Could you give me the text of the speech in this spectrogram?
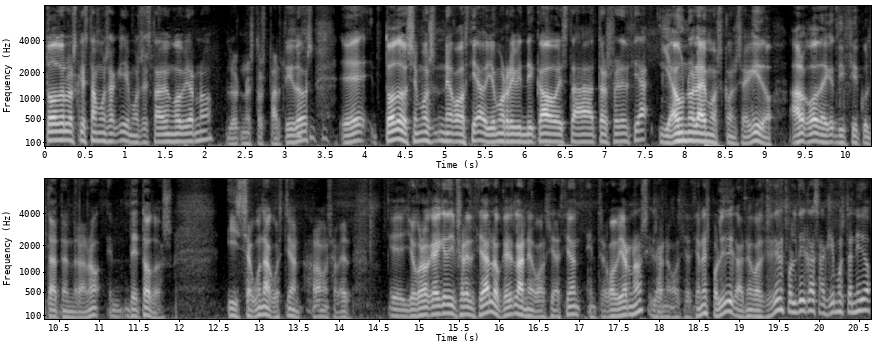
todos los que estamos aquí hemos estado en gobierno, los, nuestros partidos, eh, todos hemos negociado y hemos reivindicado esta transferencia y aún no la hemos conseguido. Algo de dificultad tendrá, ¿no? De todos. Y segunda cuestión, vamos a ver. Eh, yo creo que hay que diferenciar lo que es la negociación entre gobiernos y las negociaciones políticas. Negociaciones políticas aquí hemos tenido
